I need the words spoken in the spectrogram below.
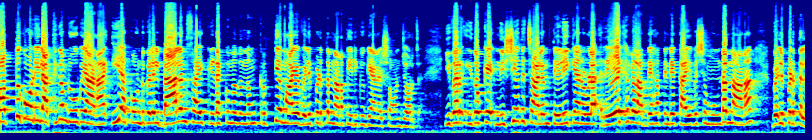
പത്ത് കോടിയിലധികം രൂപയാണ് ഈ അക്കൗണ്ടുകളിൽ ബാലൻസ് ആയി കിടക്കുന്നതെന്നും കൃത്യമായ വെളിപ്പെടുത്തൽ നടത്തിയിരിക്കുകയാണ് ഷോൺ ജോർജ്. ഇവർ ഇതൊക്കെ നിഷേധിച്ചാലും തെളിയിക്കാനുള്ള രേഖകൾ അദ്ദേഹത്തിന്റെ കൈവശമുണ്ടെന്നാണ് വെളിപ്പെടുത്തൽ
